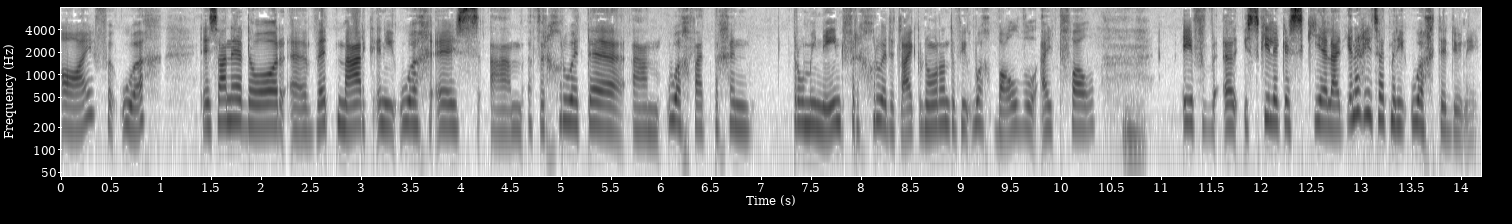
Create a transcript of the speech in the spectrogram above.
eye vir oog. Dis wanneer daar 'n wit merk in die oog is, um, 'n vergrote um, oog wat begin prominent vergroot. Dit lyk naderhand of die oogbal wil uitval. Hmm of 'n uh, skielike skeelheid, enigiets wat met die oog te doen het.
